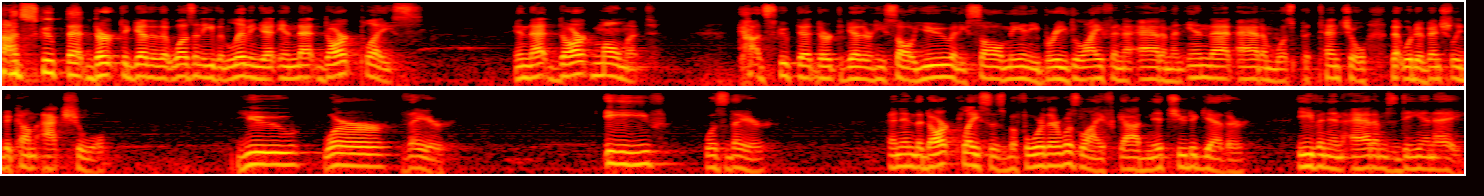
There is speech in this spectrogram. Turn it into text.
God scooped that dirt together that wasn't even living yet in that dark place, in that dark moment God scooped that dirt together and He saw you and He saw me and He breathed life into Adam. And in that Adam was potential that would eventually become actual. You were there. Eve was there. And in the dark places before there was life, God knit you together, even in Adam's DNA.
